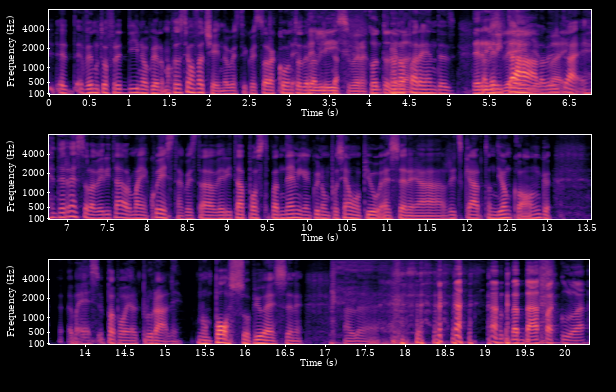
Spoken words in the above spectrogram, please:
è- venuto freddino. quello- Ma cosa stiamo facendo questi- questo racconto della vita? Bellissimo, il racconto Una della, parentesi. del la verità, la verità. E del resto la verità ormai è questa, questa verità post-pandemica in cui non possiamo più essere a Ritz-Carlton di Hong Kong, eh, beh, poi al plurale, non posso più essere al... Babà, fa culo, eh.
